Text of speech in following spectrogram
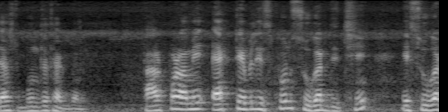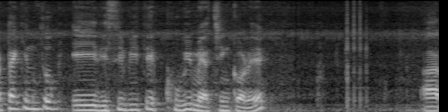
জাস্ট বুনতে থাকবেন। তারপর আমি এক টেবিল স্পুন সুগার দিচ্ছি। এই সুগারটা কিন্তু এই রেসিপিতে খুবই ম্যাচিং করে। আর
